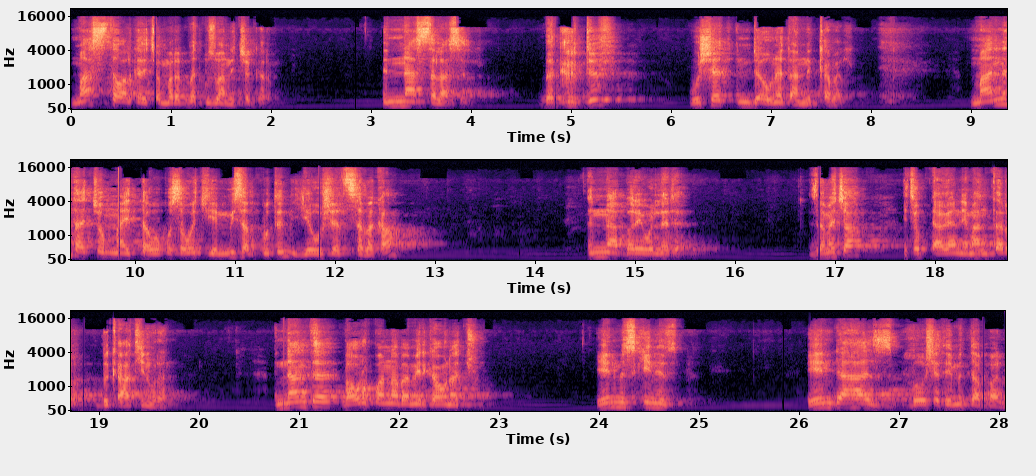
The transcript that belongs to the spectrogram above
ማስተዋል ከተጨመረበት ብዙ አንቸገርም። እናሰላስል። በግርድፍ ውሸት እንደ እውነት አንቀበል። ማንነታቸው የማይታወቁ ሰዎች የሚሰብኩትን የውሸት ሰበካ እና በሬ ወለደ ዘመቻ ኢትዮጵያውያን የማንጠር ብቃት ይኑረን። እናንተ በአውሮፓና በአሜሪካ ሆናችሁ ይህን ምስኪን ህዝብ ይህን ድሃ ህዝብ በውሸት የምታባሉ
